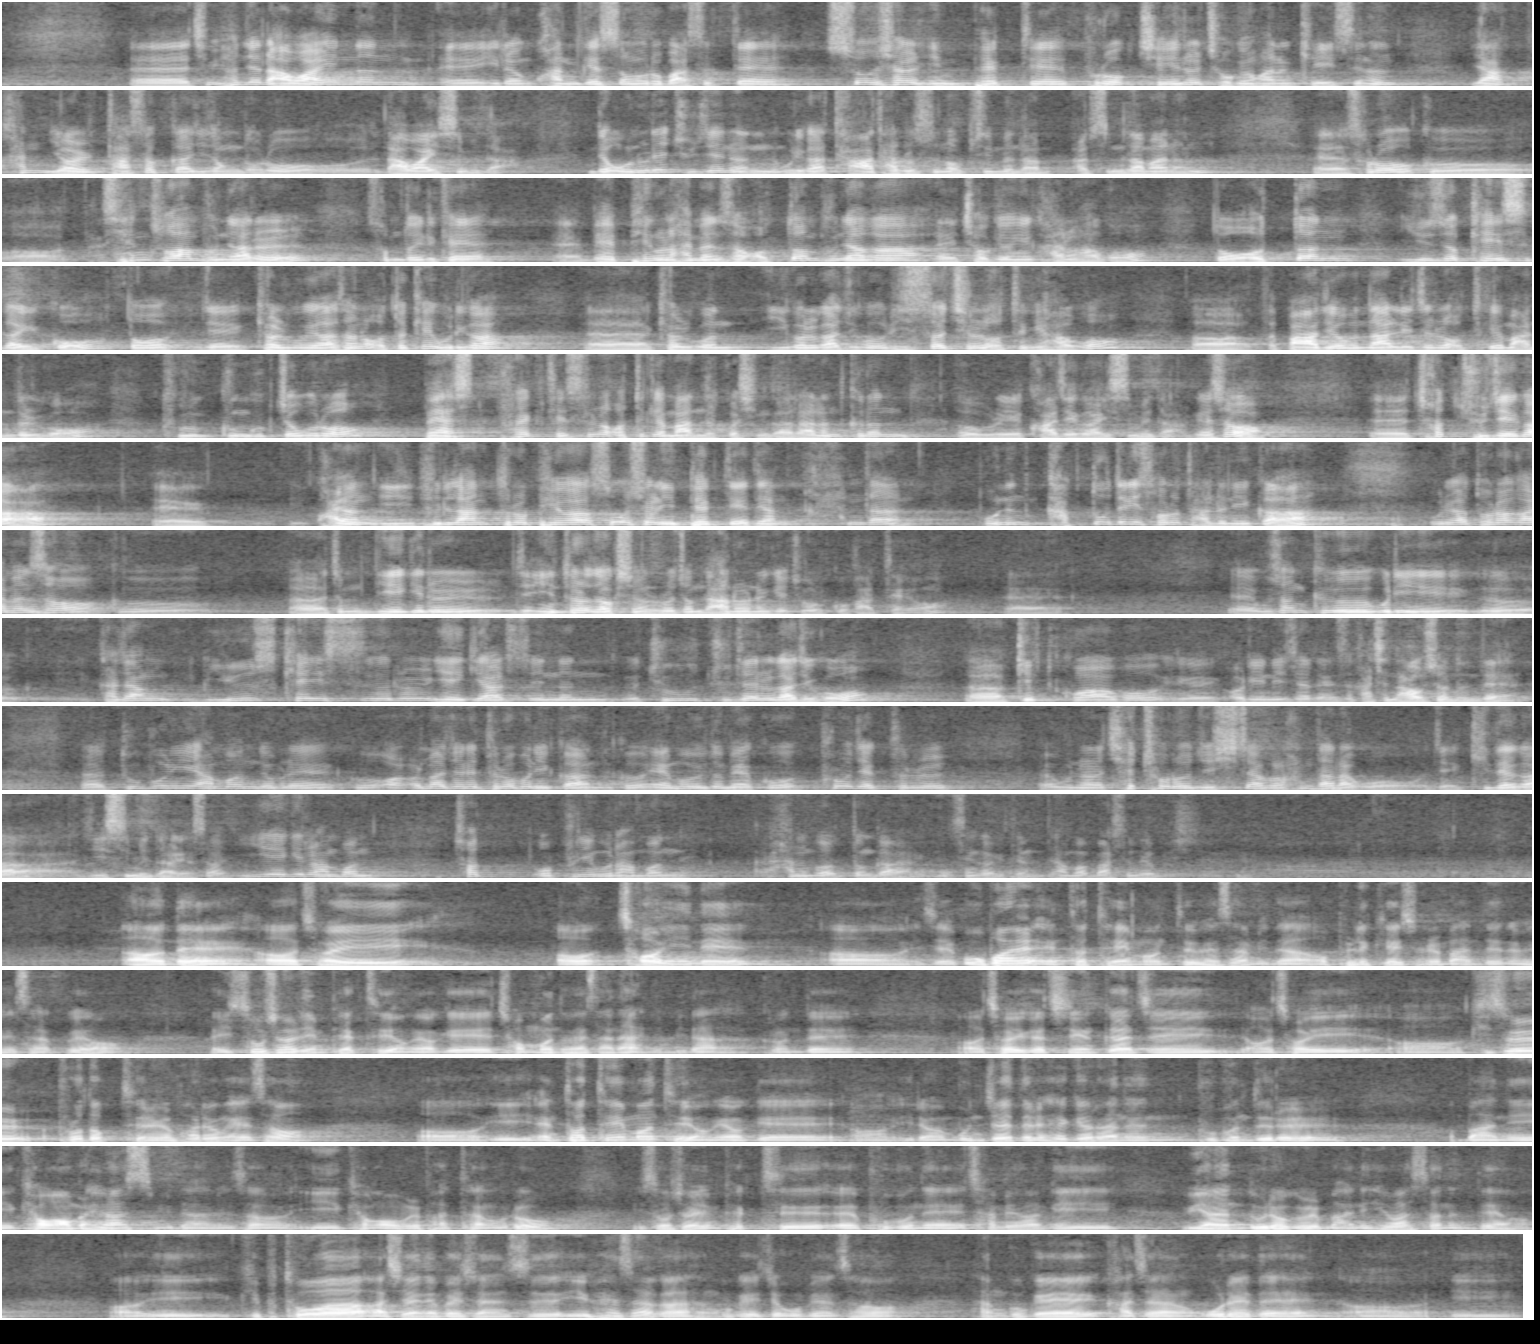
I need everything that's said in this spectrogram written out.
에, 지금 현재 나와 있는 에, 이런 관계성으로 봤을 때 social impact에 블록체인을 적용하는 케이스는 약 한 15가지 정도로 나와 있습니다. 근데 오늘의 주제는 우리가 다 다룰 수는 없습니다, 없습니다만은 에, 서로 그 어, 생소한 분야를 좀 더 이렇게 에, mapping을 하면서 어떤 분야가 에, 적용이 가능하고 또 어떤 user case가 있고 또 이제 결국에 가서는 어떻게 우리가 에, 결국은 이걸 가지고 리서치를 어떻게 하고 어, body of knowledge를 어떻게 만들고 구- 궁극적으로 best practice를 어떻게 만들 것인가라는 그런 어, 우리의 과제가 있습니다. 그래서 에, 첫 주제가 에, 과연 이 philanthropy와 social impact에 대한 판단 보는 각도들이 서로 다르니까 우리가 돌아가면서 그좀 얘기를 이제 introduction으로 좀 나누는 게 좋을 것 같아요. 에, 에, 우선 그 우리 그 가장 use case를 얘기할 수 있는 그주 주제를 가지고 어, 기프트코하고 이제 어린이 재단에서 같이 나오셨는데 어, 두 분이 한번 이번에 그 어, 얼마 전에 들어보니까 그 MOU도 맺고 프로젝트를 어, 우리나라 최초로 이제 시작을 한다라고 이제 기대가 있습니다. 그래서 이 얘기를 한번 첫 오프닝으로 한번 하는 거 어떤가 생각이 드는데 한번 말씀해 보시죠. 어, 네, 어, 저희 어, 저희는 어, 이제 모바일 엔터테인먼트 회사입니다. 어플리케이션을 만드는 회사고요. 이 social impact 영역의 전문 회사는 아닙니다. 그런데 어, 저희가 지금까지 어, 저희 어, 기술 product를 활용해서 어, 이 엔터테인먼트 영역의 어, 이런 문제들을 해결하는 부분들을 많이 경험을 해왔습니다. 그래서 이 경험을 바탕으로 이 social impact의 부분에 참여하기 위한 노력을 많이 해왔었는데요. 어, 이 Gifto와 Asia Innovations 이 회사가 한국에 이제 오면서 한국의 가장 오래된 어, 이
